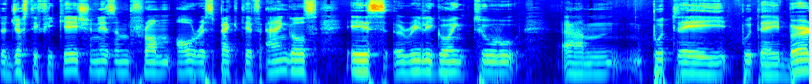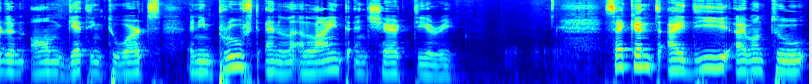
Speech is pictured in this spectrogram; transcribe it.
the justificationism from all respective angles is really going to um, put a put a burden on getting towards an improved and aligned and shared theory. Second idea I want to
